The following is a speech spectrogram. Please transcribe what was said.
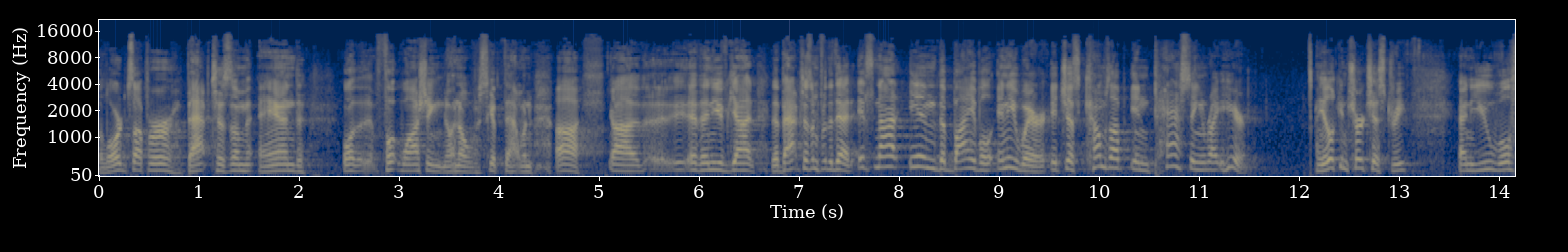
The Lord's Supper, baptism, and well, foot washing, no, no, skip that one. Uh, uh, then you've got the baptism for the dead. It's not in the Bible anywhere. It just comes up in passing right here. You look in church history, and you will,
